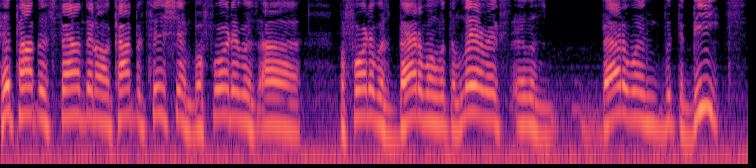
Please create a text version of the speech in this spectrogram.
Hip hop is founded on competition. Before there was uh before there was battling with the lyrics, it was battling with the beats.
